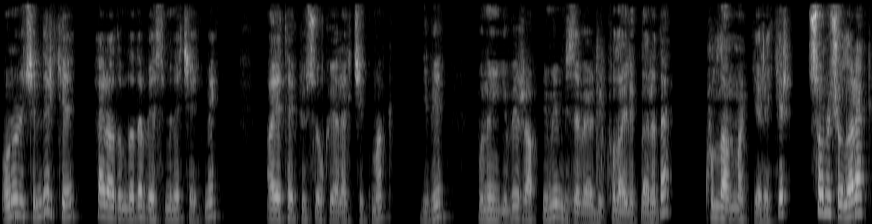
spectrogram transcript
Onun içindir ki her adımda da besmele çekmek, ayet-i kürsü okuyarak çıkmak gibi bunun gibi Rabbimin bize verdiği kolaylıkları da kullanmak gerekir. Sonuç olarak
